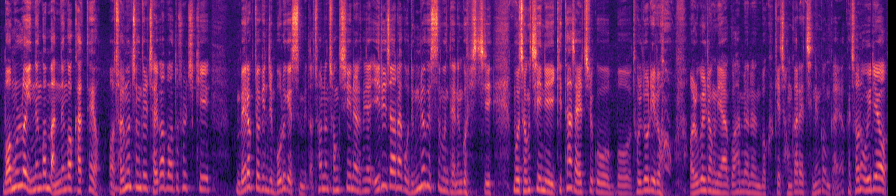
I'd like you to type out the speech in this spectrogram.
머물러 있는 건 맞는 것 같아요. 어, 젊은 층들 제가 봐도 솔직히 매력적인지 모르겠습니다. 저는 정치인은 그냥 일 잘하고 능력 있으면 되는 것이지 뭐 정치인이 기타 잘 치고 뭐 돌돌이로 얼굴 정리하고 하면은 뭐 그게 정갈해지는 건가요? 저는 오히려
